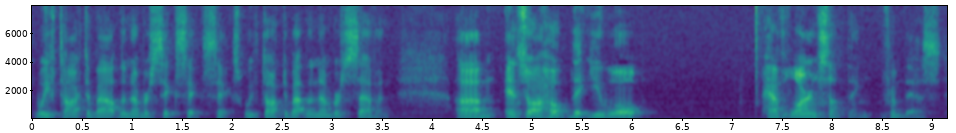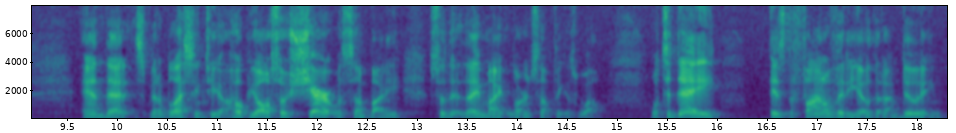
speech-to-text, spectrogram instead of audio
We've talked about the number 666. We've talked about the number 7. Um, and so I hope that you will have learned something from this and that it's been a blessing to you. I hope you also share it with somebody so that they might learn something as well. Well, today is the final video that I'm doing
